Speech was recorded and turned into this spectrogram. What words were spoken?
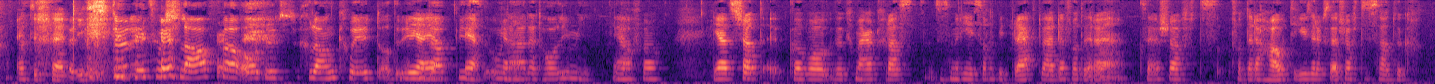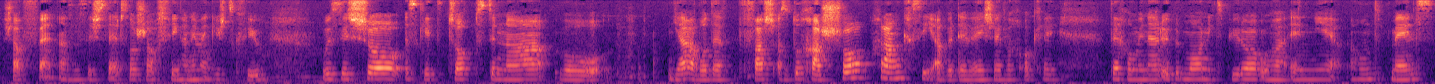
jetzt ist fertig. jetzt, durch, jetzt muss schlafen oder krank wird oder irgendetwas ja, ja, und genau. dann erhole ich mich. Ja, voll. Ja, es ist halt, glaube ich, wirklich mega krass, dass wir hier so geprägt werden von dieser Gesellschaft, von dieser Haltung unserer Gesellschaft, dass es halt wirklich schaffen. Also es ist sehr so schaffig, habe ich manchmal das Gefühl. Und es ist schon, es gibt Jobs danach, wo ja, wo dann fast, also du kannst schon krank sein, aber dann weisst du einfach, okay, dann komme ich dann übermorgen ins Büro und habe irgendwie 100 Mails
